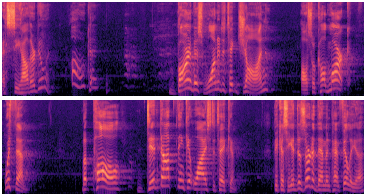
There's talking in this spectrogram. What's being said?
and see how they're doing. Oh, okay. Barnabas wanted to take John, also called Mark, with them. But Paul did not think it wise to take him because he had deserted them in Pamphylia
